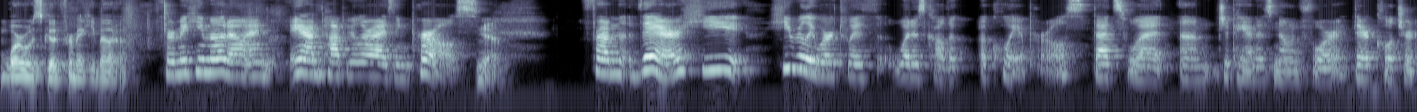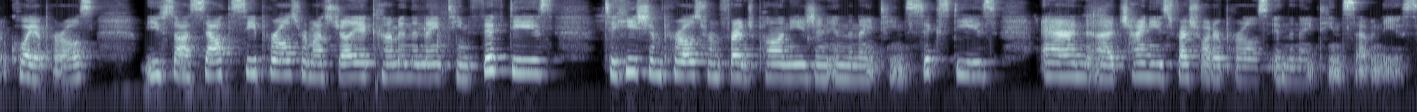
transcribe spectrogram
War was good for Mikimoto. For Mikimoto and, and popularizing pearls. Yeah. From there, he he really worked with what is called Akoya pearls. That's what um, Japan is known for. Their cultured Akoya pearls. You saw South Sea pearls from Australia come in the 1950s. Tahitian pearls from French Polynesian in the 1960s, and uh, Chinese freshwater pearls in the 1970s.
